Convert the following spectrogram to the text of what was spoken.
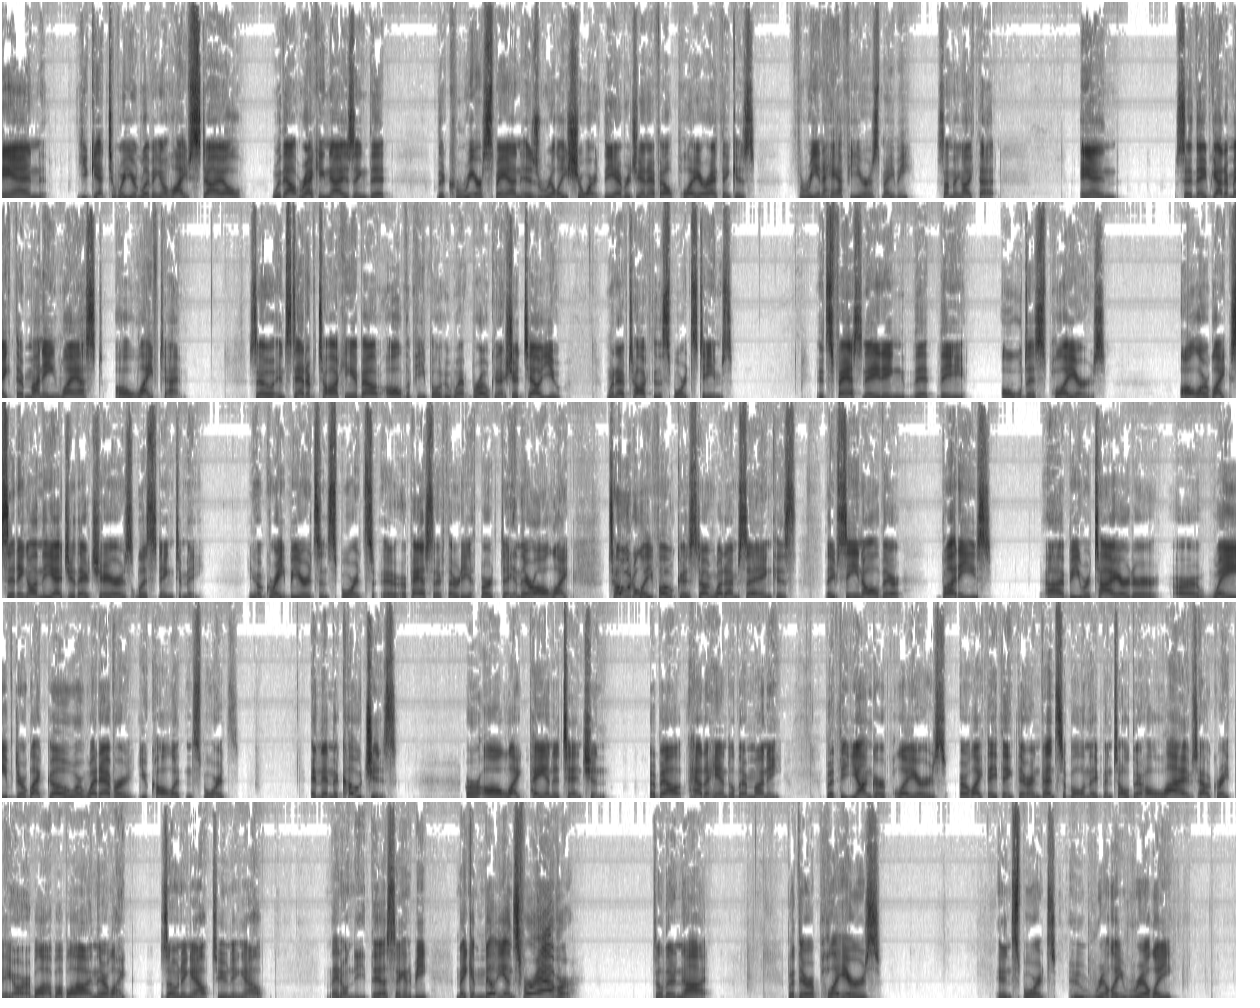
and you get to where you're living a lifestyle without recognizing that the career span is really short. The average NFL player, I think, is three and a half years, maybe something like that. And so they've got to make their money last a whole lifetime. So instead of talking about all the people who went broke, and I should tell you, when I've talked to the sports teams, it's fascinating that the oldest players all are like sitting on the edge of their chairs listening to me. You know, graybeards in sports uh, are past their 30th birthday, and they're all like totally focused on what I'm saying because they've seen all their buddies uh, be retired or, or waived or let go or whatever you call it in sports. And then the coaches are all like paying attention about how to handle their money. But the younger players are like they think they're invincible and they've been told their whole lives how great they are, blah, blah, blah. And they're like zoning out, tuning out. They don't need this. They're going to be making millions forever. So they're not. But there are players in sports who really, really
